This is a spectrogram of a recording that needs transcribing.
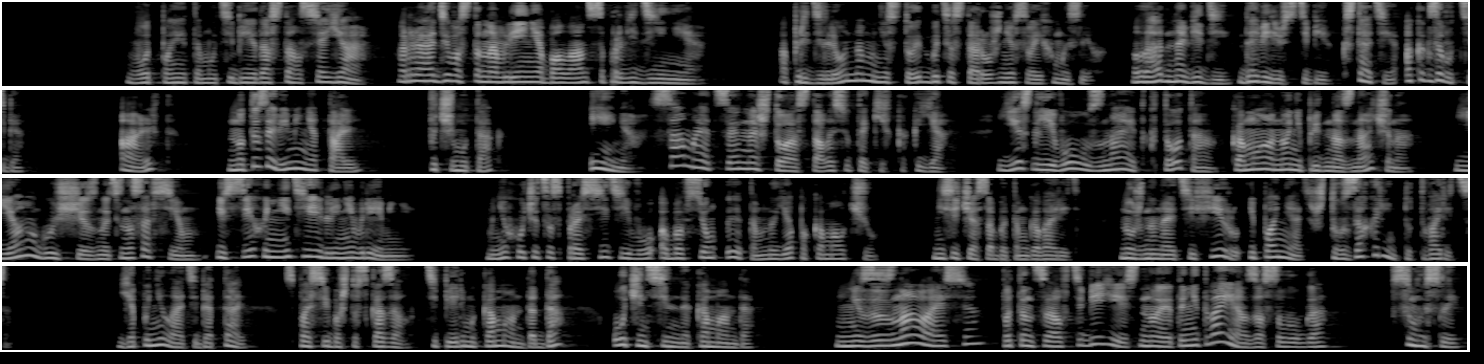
Вот поэтому тебе и достался я, ради восстановления баланса проведения. Определенно мне стоит быть осторожнее в своих мыслях. Ладно, веди, доверюсь тебе. Кстати, а как зовут тебя? Альт. Но ты зови меня Таль. Почему так? Имя — самое ценное, что осталось у таких, как я. Если его узнает кто-то, кому оно не предназначено, я могу исчезнуть насовсем из всех нитей и линий времени. Мне хочется спросить его обо всем этом, но я пока молчу. Не сейчас об этом говорить. Нужно найти Фиру и понять, что за хрень тут творится. Я поняла тебя, Таль. Спасибо, что сказал. Теперь мы команда, да? Очень сильная команда. Не зазнавайся. Потенциал в тебе есть, но это не твоя заслуга. В смысле?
